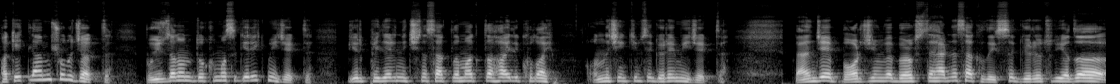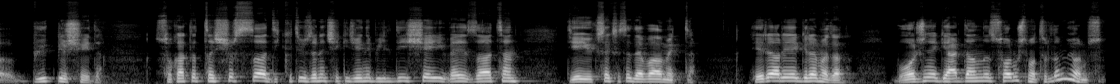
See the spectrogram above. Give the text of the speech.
Paketlenmiş olacaktı. Bu yüzden onun dokunması gerekmeyecekti. Bir pelerin içine saklamak da hayli kolay. Onun için kimse göremeyecekti. Bence Borgin ve Burks'te her ne saklıysa gürültülü ya da büyük bir şeydi. Sokakta taşırsa dikkati üzerine çekeceğini bildiği şey ve zaten diye yüksek sesle devam etti. Harry araya giremeden. Borgin'e gerdanlığı sormuştum hatırlamıyor musun?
